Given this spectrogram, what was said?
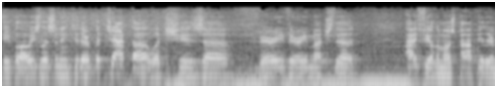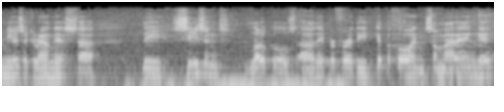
people always listening to their bachata, which is uh, very, very much the, I feel, the most popular music around this. Uh, the seasoned locals, uh, they prefer the typical and some merengue.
